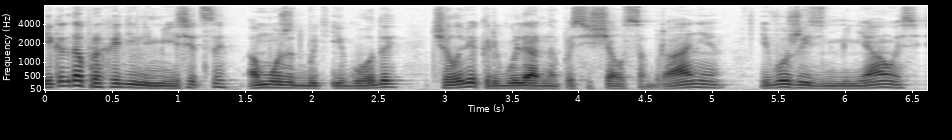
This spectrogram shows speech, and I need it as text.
И когда проходили месяцы, а может быть и годы, человек регулярно посещал собрания, его жизнь менялась,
